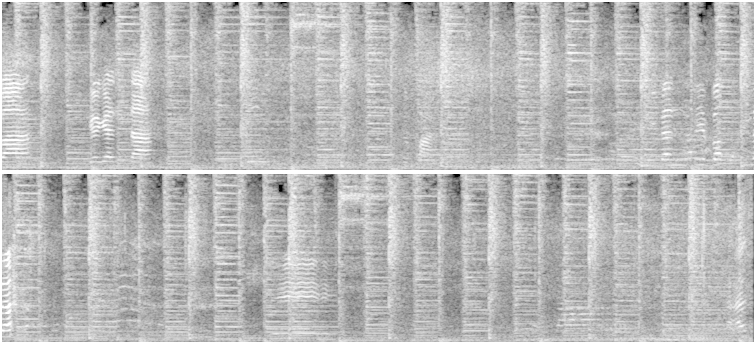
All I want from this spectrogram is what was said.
Diba? Gaganda. Ito pa. Ilan tibak na. Yay. taas.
